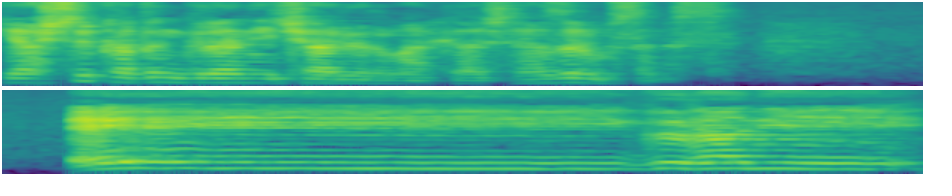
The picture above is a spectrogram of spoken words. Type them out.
Yaşlı kadın Granny'yi çağırıyorum arkadaşlar. Hazır mısınız? Ey Granny,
